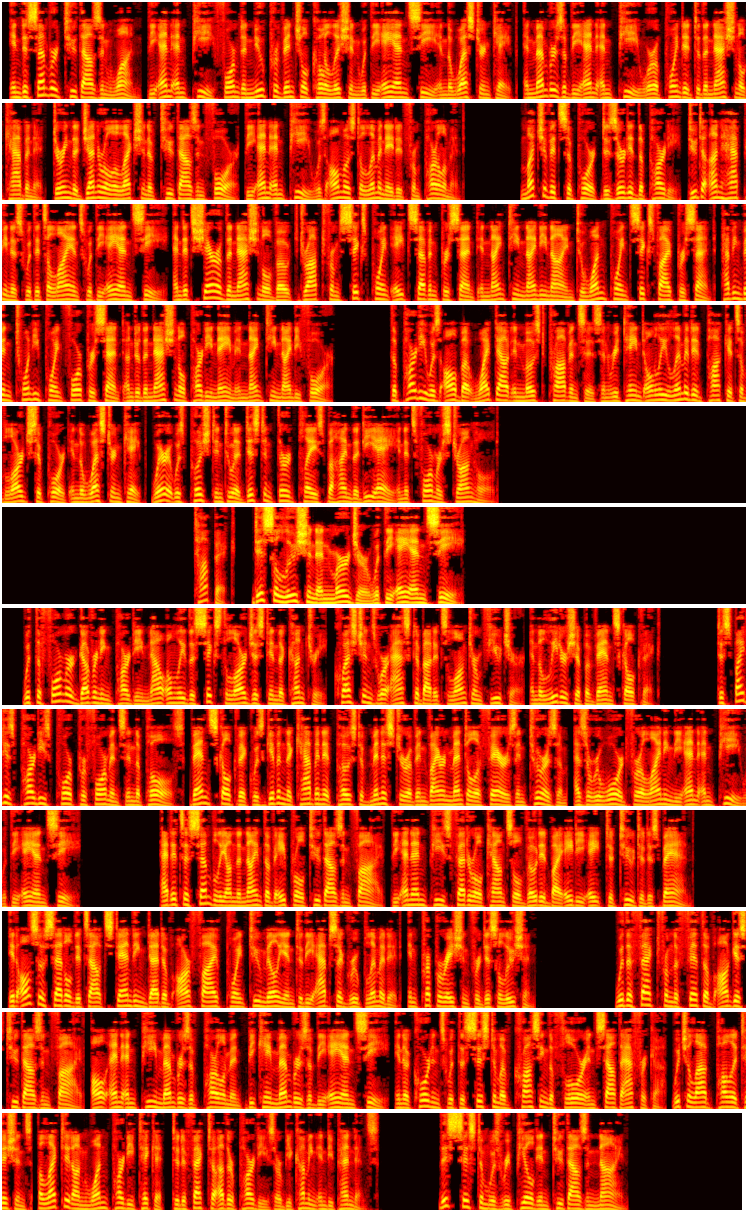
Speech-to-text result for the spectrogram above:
In December 2001, the NNP formed a new provincial coalition with the ANC in the Western Cape, and members of the NNP were appointed to the national cabinet. During the general election of 2004, the NNP was almost eliminated from parliament. Much of its support deserted the party, due to unhappiness with its alliance with the ANC, and its share of the national vote dropped from 6.87% in 1999 to 1.65%, having been 20.4% under the National Party name in 1994. The party was all but wiped out in most provinces and retained only limited pockets of large support in the Western Cape, where it was pushed into a distant third place behind the DA in its former stronghold. Dissolution and merger with the ANC With the former governing party now only the sixth largest in the country, questions were asked about its long-term future, and the leadership of Van Schalkwyk. Despite his party's poor performance in the polls, Van Schalkwyk was given the cabinet post of Minister of Environmental Affairs and Tourism, as a reward for aligning the NNP with the ANC. At its assembly on 9 April 2005, the NNP's Federal Council voted by 88 to 2 to disband. It also settled its outstanding debt of R5.2 million to the ABSA Group Limited, in preparation for dissolution. With effect from 5 August 2005, all NNP Members of Parliament became members of the ANC, in accordance with the system of crossing the floor in South Africa, which allowed politicians, elected on one-party ticket, to defect to other parties or becoming independents. This system was repealed in 2009.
